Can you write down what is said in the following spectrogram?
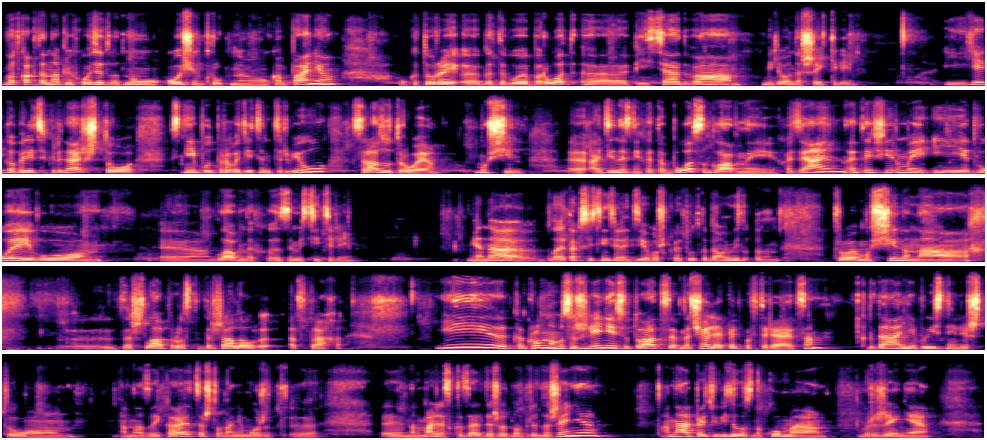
Вот как-то она приходит в одну очень крупную компанию, у которой э, годовой оборот 52 миллиона шекелей. И ей говорит секретарь, что с ней будут проводить интервью сразу трое мужчин. Один из них это босс, главный хозяин этой фирмы, и двое его главных заместителей. И она была и так стеснительной девушкой. И тут, когда увидела трое мужчин, она Э, зашла, просто дрожала от страха. И, к огромному сожалению, ситуация вначале опять повторяется. Когда они выяснили, что она заикается, что она не может э, э, нормально сказать даже одно предложение, она опять увидела знакомое выражение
